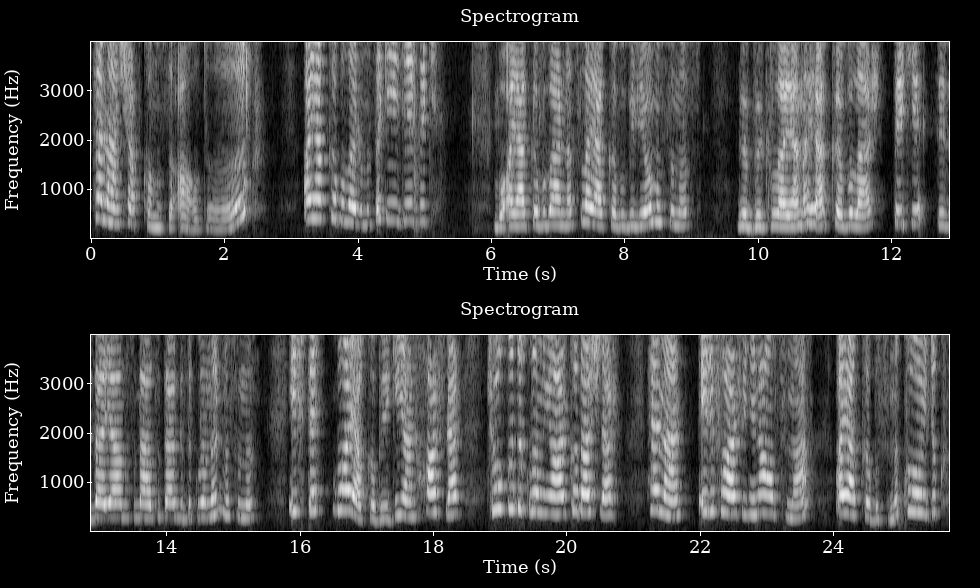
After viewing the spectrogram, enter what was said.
Hemen şapkamızı aldık. Ayakkabılarımızı giydirdik. Bu ayakkabılar nasıl ayakkabı biliyor musunuz? Gıdıklayan ayakkabılar. Peki siz de ayağınızın altından gıdıklanır mısınız? İşte bu ayakkabıyı giyen harfler çok gıdıklanıyor arkadaşlar. Hemen elif harfinin altına ayakkabısını koyduk.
